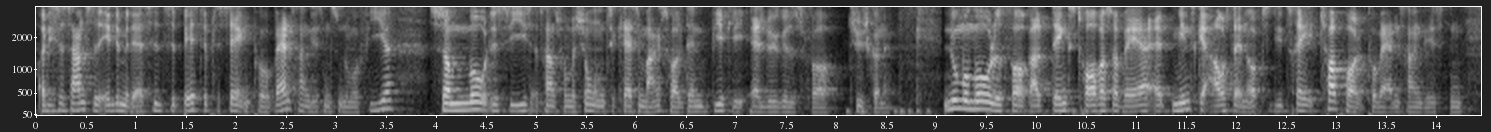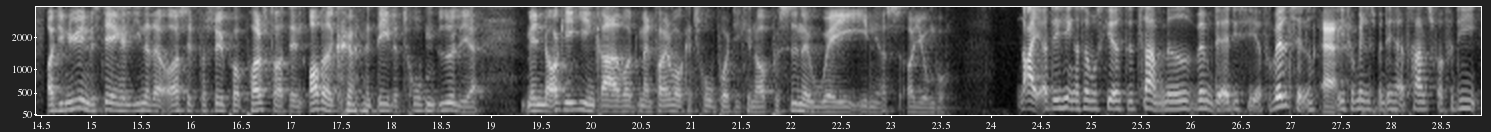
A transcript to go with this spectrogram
og de så samtidig endte med deres hidtil bedste placering på verdensranglisten som nummer 4, så må det siges, at transformationen til klassementshold den virkelig er lykkedes for tyskerne. Nu må målet for Ralf Denks tropper så være at mindske afstanden op til de tre tophold på verdensranglisten. Og de nye investeringer ligner der også et forsøg på at polstre den opadkørende del af truppen yderligere, men nok ikke i en grad, hvor man for alvor kan tro på, at de kan op på siden af UAE, Ineos og Jumbo. Nej, og det hænger så måske også lidt sammen med, hvem det er, de siger farvel til ja. i forbindelse med det her transfer, fordi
